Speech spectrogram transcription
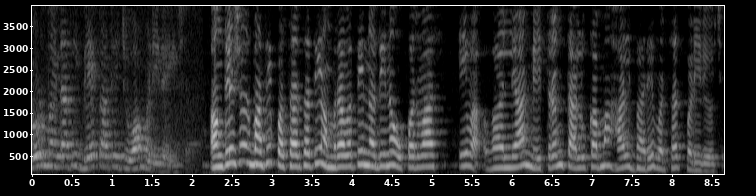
દોઢ મહિનાથી બે કાંઠે જોવા મળી રહી છે. અંકલેશ્વરમાંથી પસાર થતી અમરાવતી નદીના ઉપરવાસ એવા વાલ્યાણ નેત્રંગ તાલુકામાં હાલ ભારે વરસાદ પડી રહ્યો છે,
